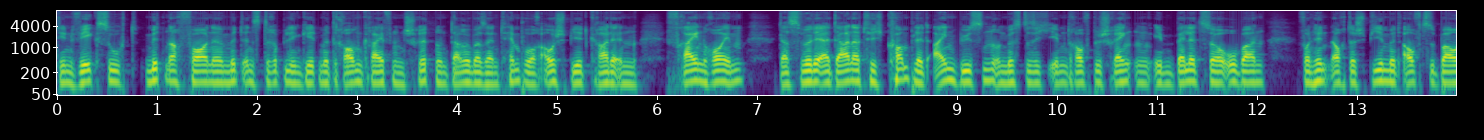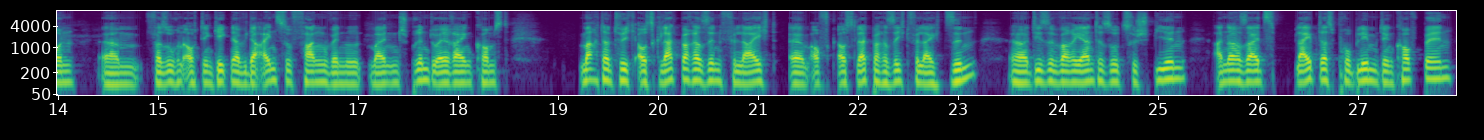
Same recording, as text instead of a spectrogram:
den Weg sucht, mit nach vorne, mit ins Dribbling geht, mit raumgreifenden Schritten und darüber sein Tempo auch ausspielt, gerade in freien Räumen. Das würde er da natürlich komplett einbüßen und müsste sich eben darauf beschränken, eben Bälle zu erobern, von hinten auch das Spiel mit aufzubauen, ähm, versuchen auch den Gegner wieder einzufangen, wenn du mal in ein Sprintduell reinkommst. Macht natürlich aus Gladbacher Sinn vielleicht, äh, auf, aus Gladbacher Sicht vielleicht Sinn, äh, diese Variante so zu spielen. Andererseits bleibt das Problem mit den Kopfbällen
